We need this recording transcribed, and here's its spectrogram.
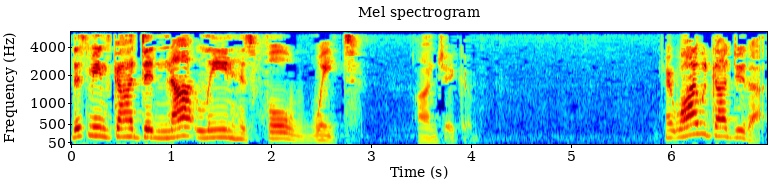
this means God did not lean his full weight on Jacob. Right? Why would God do that?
